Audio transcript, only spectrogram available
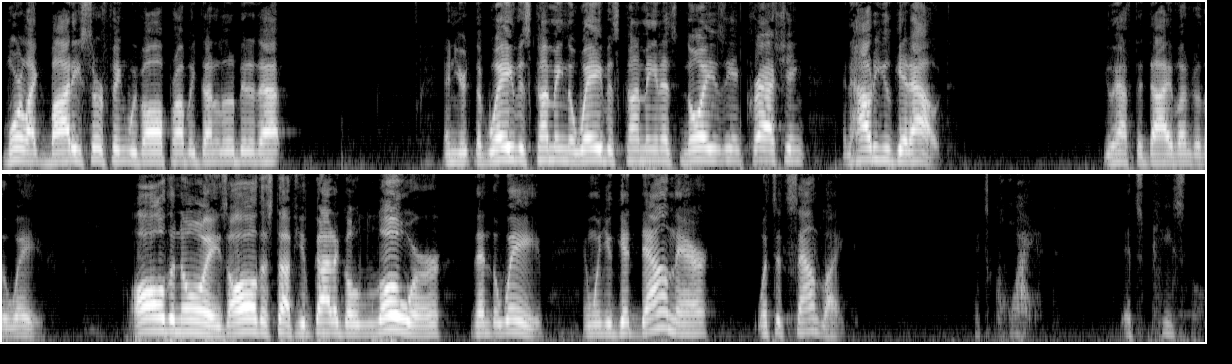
more like body surfing, we've all probably done a little bit of that. And the wave is coming, the wave is coming, and it's noisy and crashing. And how do you get out? You have to dive under the wave. All the noise, all the stuff, you've got to go lower than the wave. And when you get down there, what's it sound like? It's quiet, it's peaceful,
